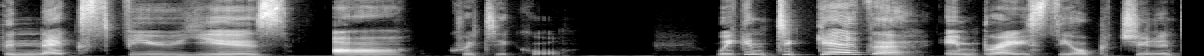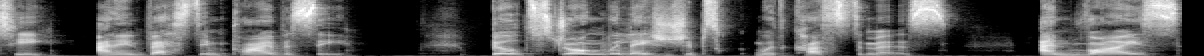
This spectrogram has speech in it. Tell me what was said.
The next few years are critical. We can together embrace the opportunity and invest in privacy, build strong relationships with customers, and rise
